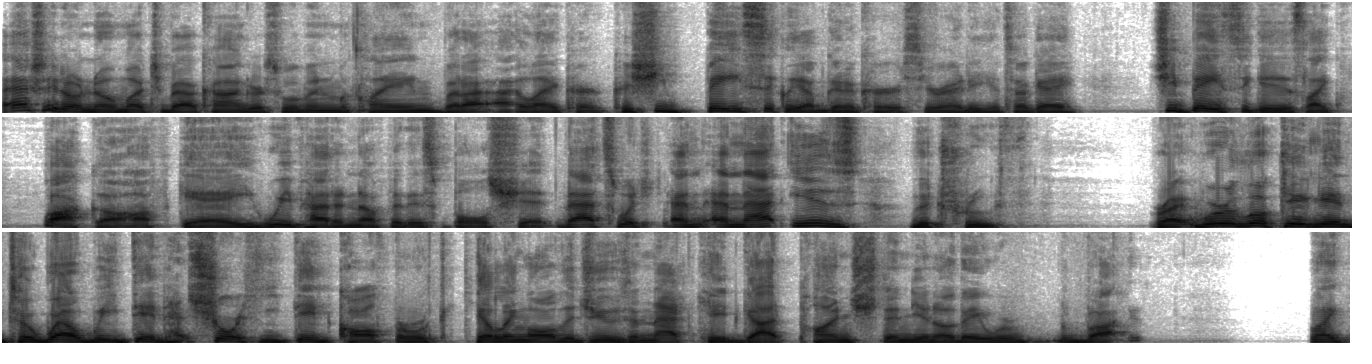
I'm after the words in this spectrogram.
I actually don't know much about Congresswoman McClain, but I, I like her because she basically, I'm going to curse. You ready? It's okay. She basically is like, fuck off, gay. We've had enough of this bullshit. That's what, and, and that is the truth, right? We're looking into, well, we did, sure, he did call for killing all the Jews and that kid got punched and, you know, they were like,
